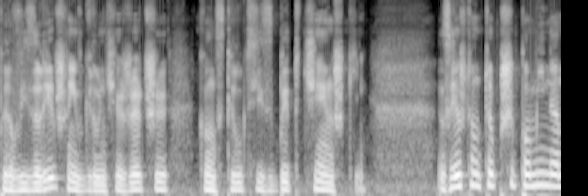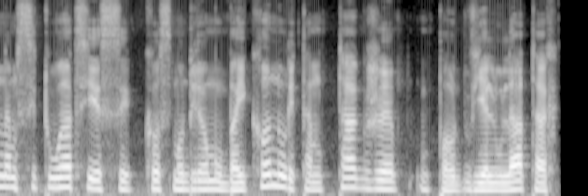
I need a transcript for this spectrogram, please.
prowizorycznej w gruncie rzeczy konstrukcji zbyt ciężki. Zresztą to przypomina nam sytuację z kosmodromu Bajkonur. Tam także po wielu latach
